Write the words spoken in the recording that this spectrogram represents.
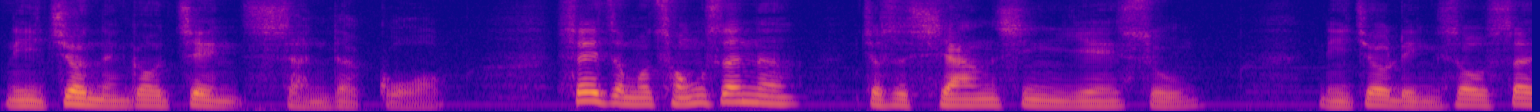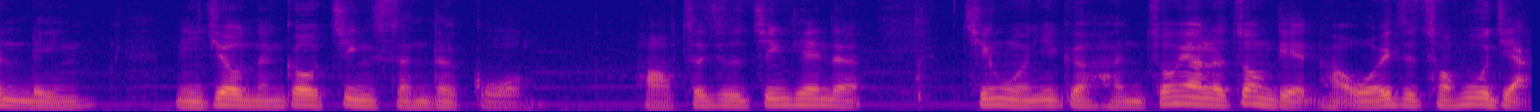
你就能够见神的国。所以怎么重生呢？就是相信耶稣，你就领受圣灵。你就能够进神的国。好，这就是今天的经文一个很重要的重点。好，我一直重复讲。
